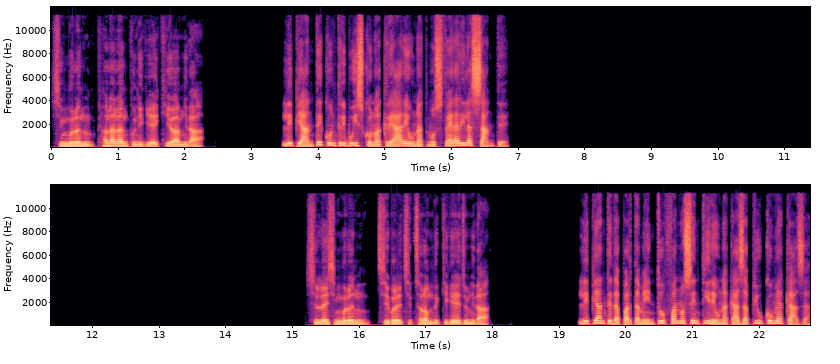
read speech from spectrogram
식물은 편안한 분위기에 기여합니다. Le piante contribuiscono a creare un'atmosfera rilassante. 실내 식물은 집을 집처럼 느끼게 해줍니다. Le piante d'appartamento fanno sentire una casa più come a casa.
